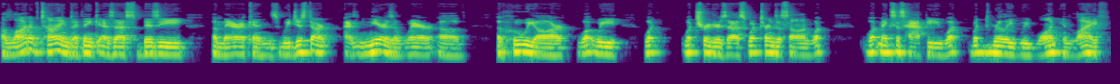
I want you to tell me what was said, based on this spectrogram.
a lot of times, I think, as us busy Americans, we just aren't as near as aware of of who we are, what we what what triggers us, what turns us on, what what makes us happy, what what really we want in life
